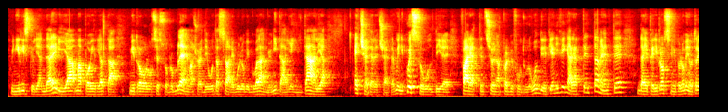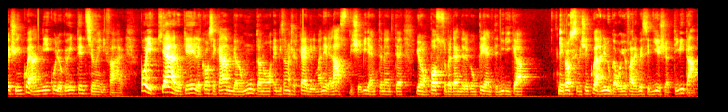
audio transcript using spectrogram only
quindi rischio di andare via ma poi in realtà mi trovo lo stesso problema, cioè devo tassare quello che guadagno in Italia in Italia eccetera eccetera. Quindi questo vuol dire fare attenzione al proprio futuro vuol dire pianificare attentamente dai, per i prossimi perlomeno 3-5 anni quello che ho intenzione di fare. Poi è chiaro che le cose cambiano, mutano e bisogna cercare di rimanere elastici evidentemente io non posso pretendere che un cliente mi dica nei prossimi 5 anni Luca voglio fare queste 10 attività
